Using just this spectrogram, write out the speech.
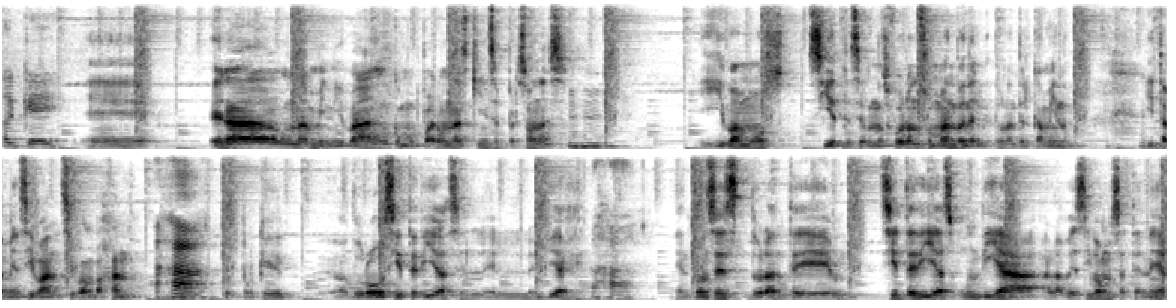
Ok. Eh, era una minivan como para unas 15 personas Ujú. Y íbamos 7, se nos fueron sumando en el- durante el camino y también se iban, se iban bajando, Ajá. pues porque eh, duró 7 días el, el- el viaje. Ajá. Entonces durante 7 días, un día a la vez, íbamos a tener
